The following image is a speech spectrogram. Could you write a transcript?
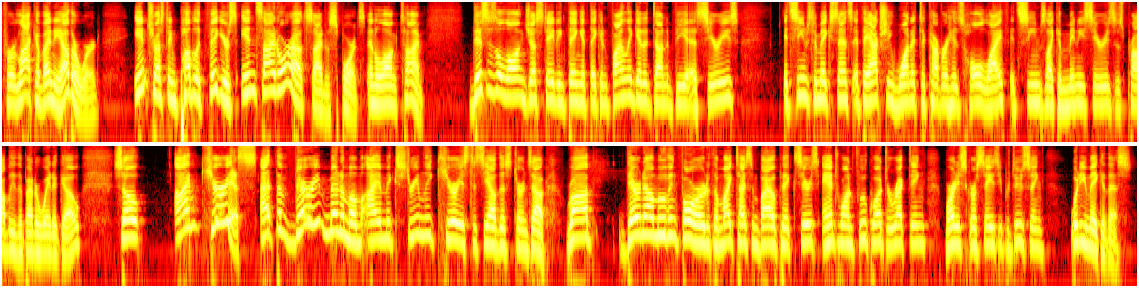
for lack of any other word, interesting public figures inside or outside of sports in a long time. This is a long gestating thing. If they can finally get it done via a series, it seems to make sense if they actually wanted to cover his whole life. It seems like a mini series is probably the better way to go. So I'm curious. At the very minimum, I am extremely curious to see how this turns out. Rob, they're now moving forward with the Mike Tyson biopic series. Antoine Fuqua directing, Marty Scorsese producing. What do you make of this?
